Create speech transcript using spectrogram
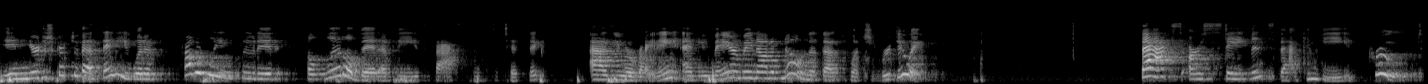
in your descriptive essay, you would have probably included a little bit of these facts and statistics as you were writing, and you may or may not have known that that's what you were doing. Facts are statements that can be proved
